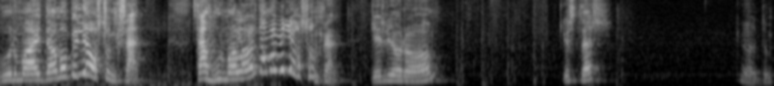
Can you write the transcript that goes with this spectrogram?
Vurmayı da mı biliyorsun sen? Sen vurmaları da mı biliyorsun sen? Geliyorum. Göster. Gördüm.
